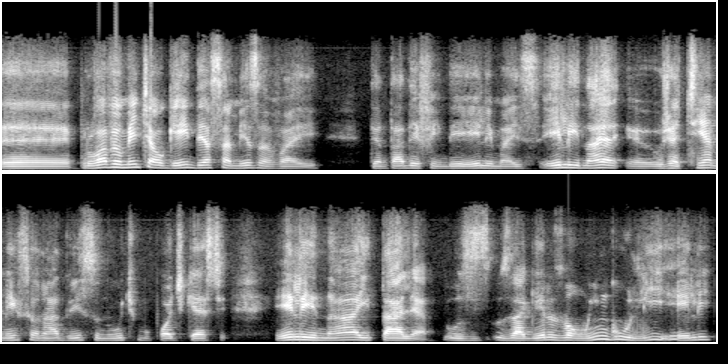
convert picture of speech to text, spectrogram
É... Provavelmente alguém dessa mesa vai tentar defender ele, mas ele na eu já tinha mencionado isso no último podcast. Ele na Itália, os, os zagueiros vão engolir ele,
